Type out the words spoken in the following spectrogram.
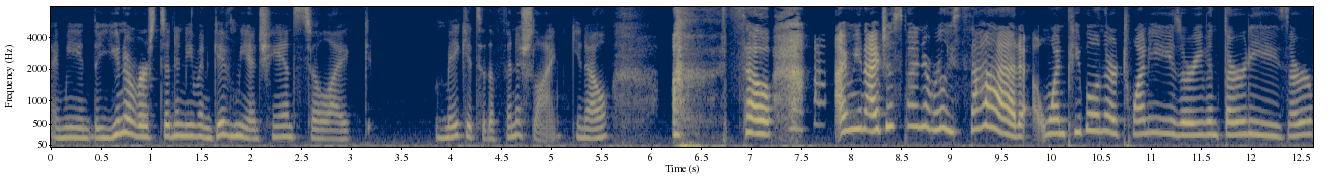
I mean the universe didn't even give me a chance to like make it to the finish line you know so, I mean, I just find it really sad when people in their 20s or even 30s or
